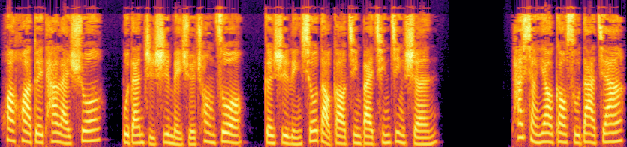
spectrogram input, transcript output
画画对她来说，不单只是美学创作，更是灵修、祷告、敬拜、亲近神。她想要告诉大家。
